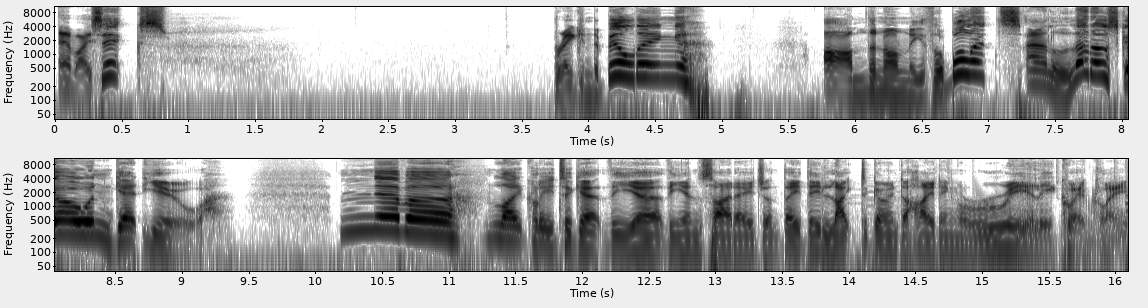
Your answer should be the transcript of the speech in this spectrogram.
MI6. Break into building. Arm the non-lethal bullets, and let us go and get you. Never likely to get the uh, the inside agent. They they like to go into hiding really quickly.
